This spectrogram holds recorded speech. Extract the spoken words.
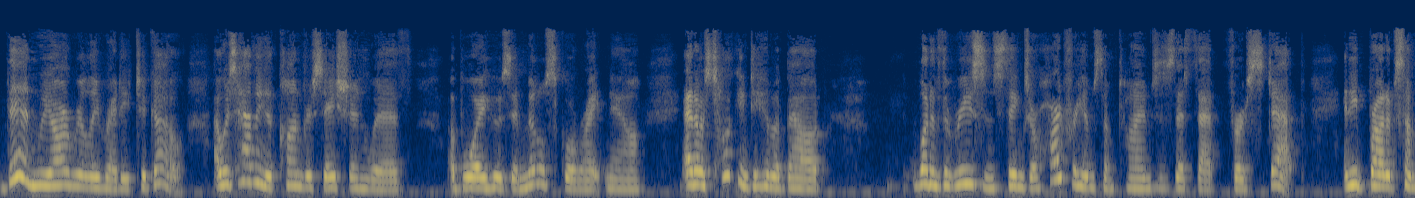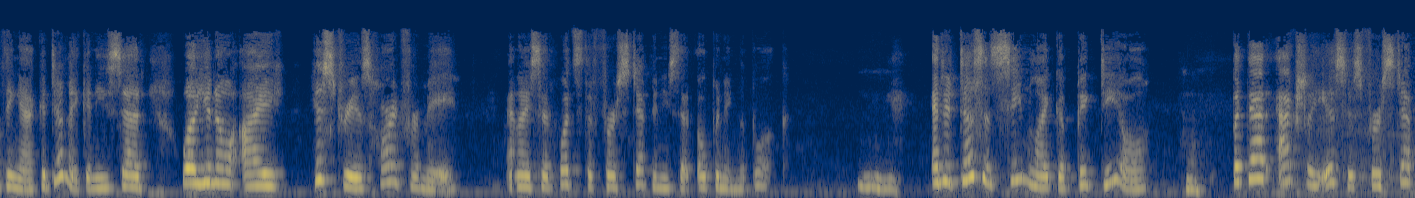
then we are really ready to go. I was having a conversation with a boy who's in middle school right now, and I was talking to him about one of the reasons things are hard for him sometimes is that that first step. And he brought up something academic and he said, Well, you know, I history is hard for me. And I said, What's the first step? And he said, Opening the book. Mm. And it doesn't seem like a big deal, mm. but that actually is his first step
